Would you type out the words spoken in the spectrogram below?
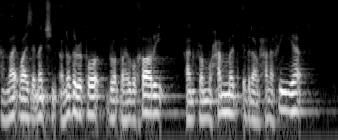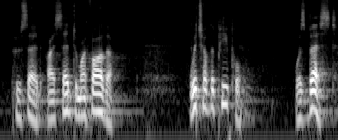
And likewise, they mention another report brought by Al Bukhari and from Muhammad ibn al Hanafiya, who said, I said to my father, which of the people was best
